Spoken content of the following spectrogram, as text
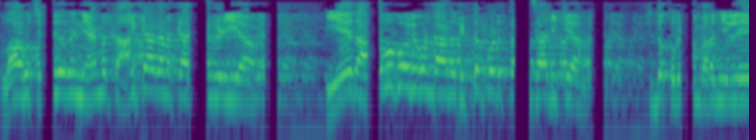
അള്ളാഹു ചെയ്തത് ഞാമത്ത് ആർക്കാ കണക്കാക്കാൻ കഴിയുക? ഏത് അളവുകോൽ കൊണ്ടാണ് തിട്ടപ്പെടുത്താൻ സാധിക്കുക? ശുദ്ധ കുറിക്കാൻ പറഞ്ഞില്ലേ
